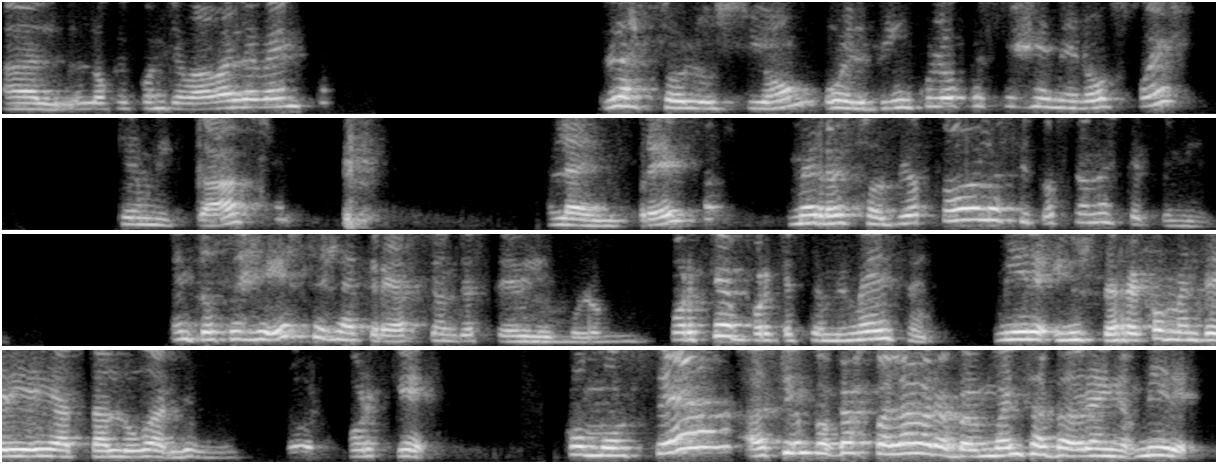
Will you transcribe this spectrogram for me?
a lo que conllevaba el evento. La solución o el vínculo que se generó fue que en mi caso, la empresa me resolvió todas las situaciones que tenía. Entonces, esa es la creación de ese vínculo. ¿Por qué? Porque si a mí me dicen, mire, y usted recomendaría ir a tal lugar, porque como sea, así en pocas palabras, pero en buen salvadoreño, mire,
